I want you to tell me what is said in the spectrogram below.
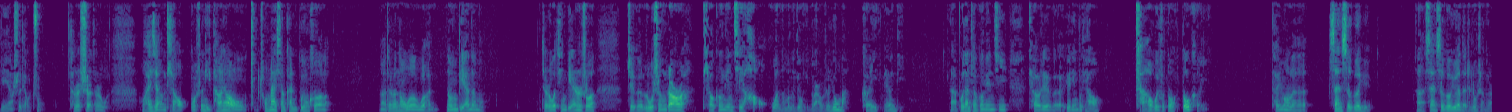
阴阳失调重。他说是，他说我我还想调。我说你汤药从脉象看不用喝了啊。他说那我我还能用别的吗？他说我听别人说这个鹿参膏啊。调更年期好，我能不能用一段？我说用吧，可以，没问题。啊，不但调更年期，调这个月经不调，产后恢复都都可以。他用了三四个月，啊，三四个月的这鹿参膏，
